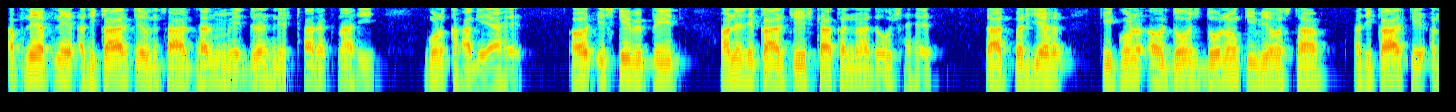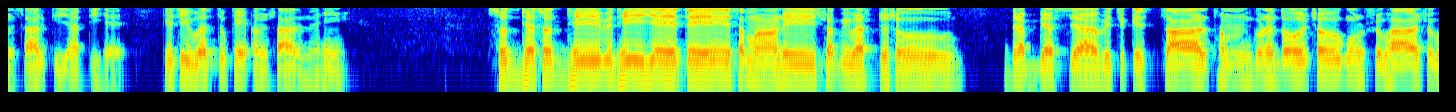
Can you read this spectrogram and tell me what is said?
अपने अपने अधिकार के अनुसार धर्म में दृढ़ निष्ठा रखना ही गुण कहा गया है, और इसके विपरीत अनधिकार चेष्टा करना दोष है। तात्पर्य कि गुण और दोष दोनों की व्यवस्था अधिकार के अनुसार की जाती है, किसी वस्तु के अनुसार नहीं। शुद्ध शुद्धि विधि ये ते समाने स्वपि वस्तुषु द्रव्य विचिकित्सार्थम गुण दोषो गुण शुभाशुभ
